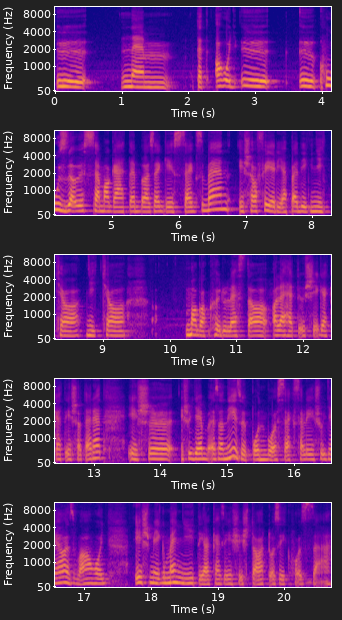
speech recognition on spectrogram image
ő nem, tehát ahogy ő ő húzza össze magát ebbe az egész szexben, és a férje pedig nyitja, nyitja maga körül ezt a, a lehetőségeket és a teret, és, és ugye ez a nézőpontból szexelés ugye az van, hogy és még mennyi ítélkezés is tartozik hozzá.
